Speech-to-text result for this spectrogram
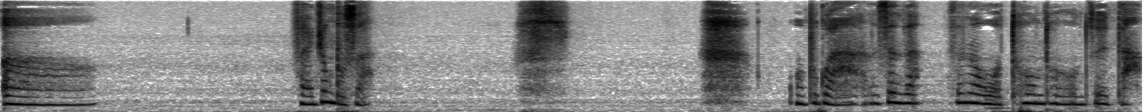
呃，反正不算。我不管，现在现在我痛痛最大，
